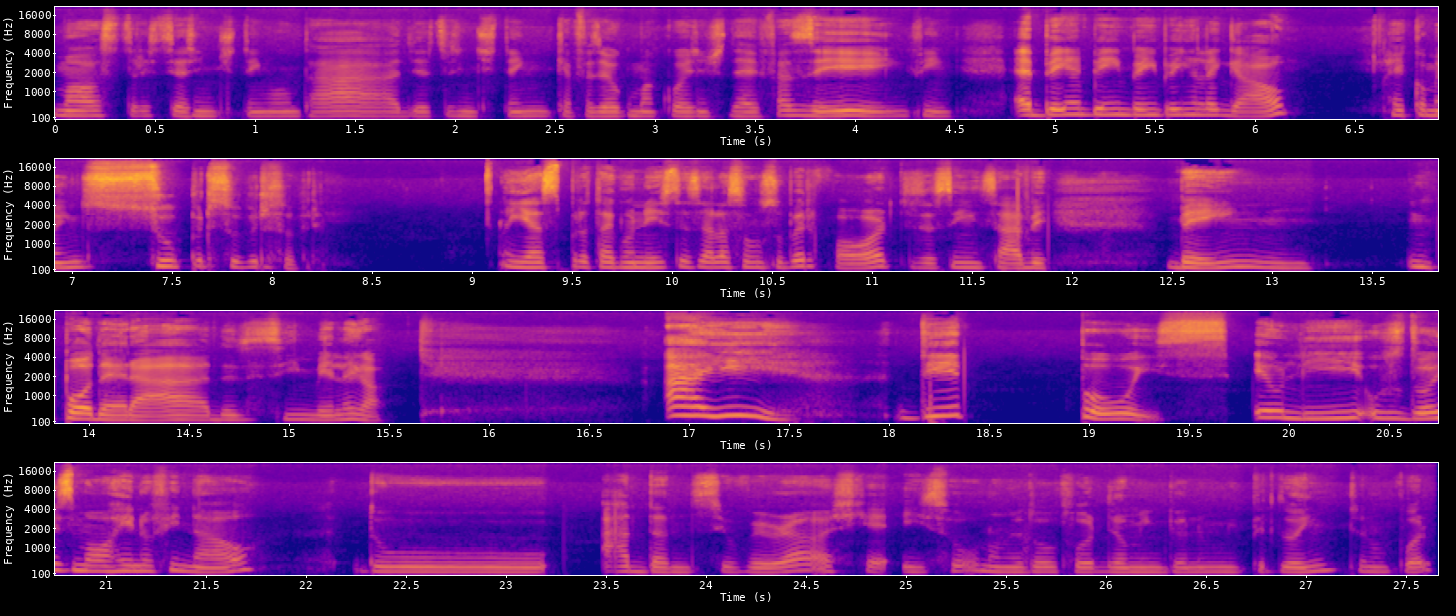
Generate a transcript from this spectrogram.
mostra se a gente tem vontade, se a gente tem, quer fazer alguma coisa, a gente deve fazer, enfim. É bem, bem, bem, bem legal. Recomendo super, super, super. E as protagonistas, elas são super fortes, assim, sabe? Bem empoderadas, assim, bem legal. Aí, depois, eu li Os Dois Morrem no Final, do Adam Silveira, acho que é isso o nome do autor, não me engano, me perdoem se não for.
